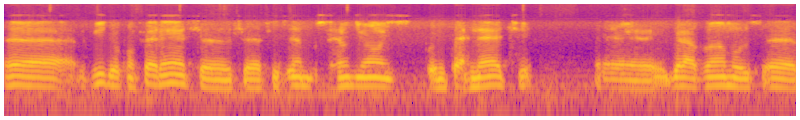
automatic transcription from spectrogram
É, videoconferências, é, fizemos reuniões por internet, é, gravamos é,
